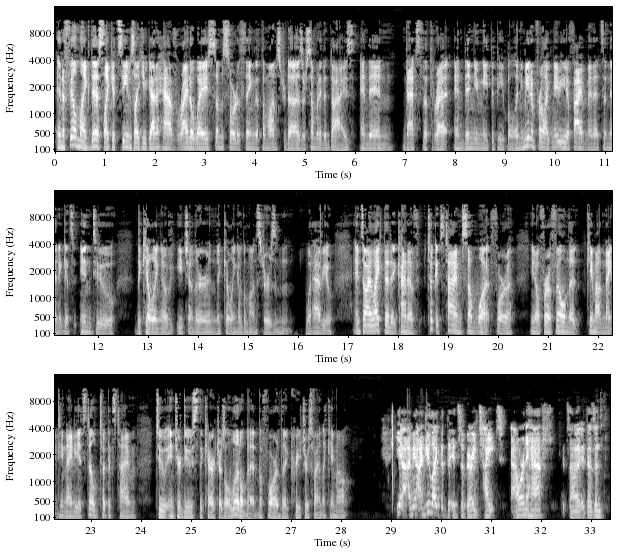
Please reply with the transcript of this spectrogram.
in a film like this, like it seems like you got to have right away some sort of thing that the monster does or somebody that dies, and then that's the threat, and then you meet the people, and you meet them for like maybe five minutes, and then it gets into the killing of each other and the killing of the monsters and what have you. And so I like that it kind of took its time somewhat for a you know for a film that came out in 1990. It still took its time to introduce the characters a little bit before the creatures finally came out. Yeah, I mean, I do like that it's a very tight hour and a half. It's not, it doesn't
